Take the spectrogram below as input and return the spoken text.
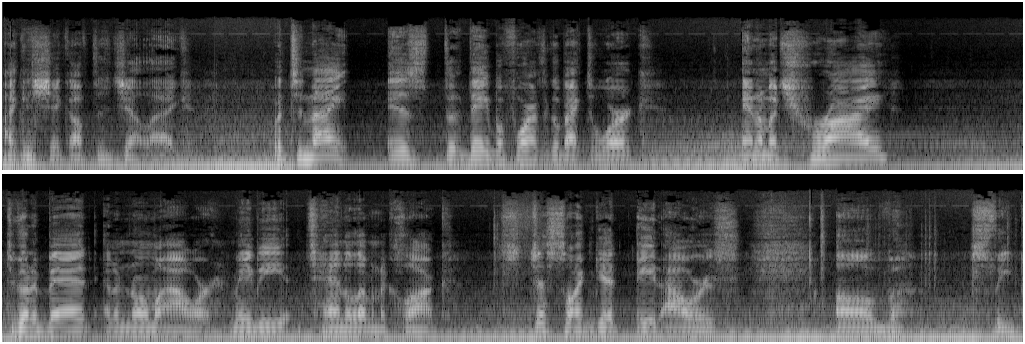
I can shake off the jet lag. But tonight is the day before I have to go back to work, and I'm gonna try to go to bed at a normal hour, maybe 10, 11 o'clock, just so I can get eight hours of sleep.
